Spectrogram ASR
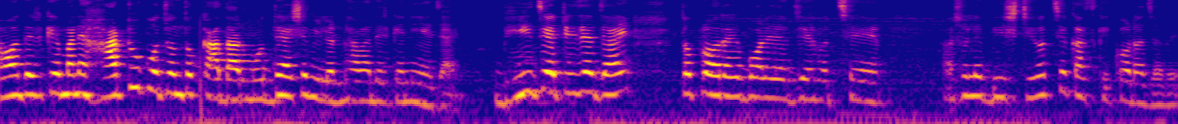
আমাদেরকে মানে হাঁটু পর্যন্ত কাদার মধ্যে এসে মিলন ভাই আমাদেরকে নিয়ে যায়। ভিজে টিজে যায়। তো পরে বলে যে হচ্ছে, আসলে বৃষ্টি হচ্ছে, কাজ কি করা যাবে?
